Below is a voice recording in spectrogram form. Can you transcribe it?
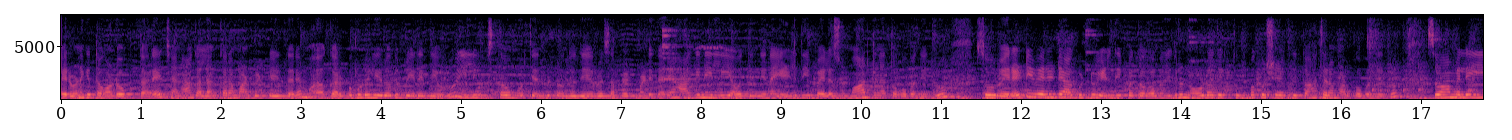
ಮೆರವಣಿಗೆ ತಗೊಂಡು ಹೋಗ್ತಾರೆ. ಚೆನ್ನಾಗಿ ಅಲಂಕಾರ ಮಾಡಿಬಿಟ್ಟಿದ್ದಾರೆ ಗರ್ಭಗುಡಿಲಿ ಇರೋದು ಬೇರೆ ದೇವರು. ಇಲ್ಲಿ ಉತ್ಸವ ಮೂರ್ತಿ ಅಂದ್ಬಿಟ್ಟು ಒಂದು ದೇವರು ಸಪ್ರೇಟ್ ಮಾಡಿದ್ದಾರೆ. ಹಾಗೆಯೇ ಇಲ್ಲಿ ಅವತ್ತಿನ ದಿನ ಎಳ್ಳು ದೀಪ ಎಲ್ಲ ಸುಮಾರು ದಿನ ತೊಗೊಬಂದಿದ್ರು. ಸೊ ವೆರೈಟಿ ವೆರೈಟಿ ಆಗಿಬಿಟ್ಟು ಎಳ್ಳು ದೀಪ ತೊಗೊಬಂದಿದ್ರು. ನೋಡೋದಕ್ಕೆ ತುಂಬ ಖುಷಿ ಆಗ್ತಿತ್ತು. ಆ ಥರ ಮಾಡ್ಕೊಬಂದಿದ್ರು. ಸೊ ಆಮೇಲೆ ಈ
